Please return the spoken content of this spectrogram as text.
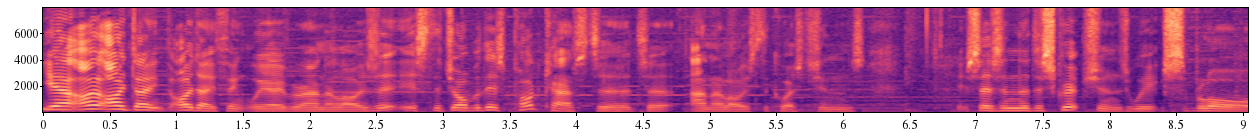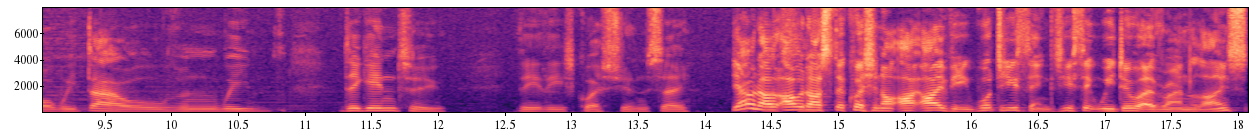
Yeah, I, I don't I don't think we overanalyze it. It's the job of this podcast to, to analyse the questions. It says in the descriptions we explore, we delve, and we dig into the, these questions. So yeah, no, I would ask the question, Ivy. What do you think? Do you think we do overanalyze,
